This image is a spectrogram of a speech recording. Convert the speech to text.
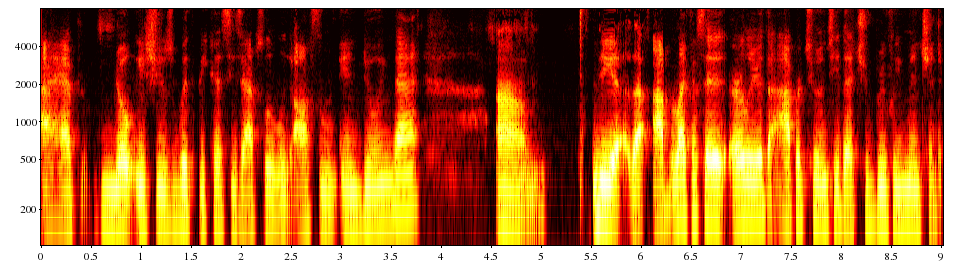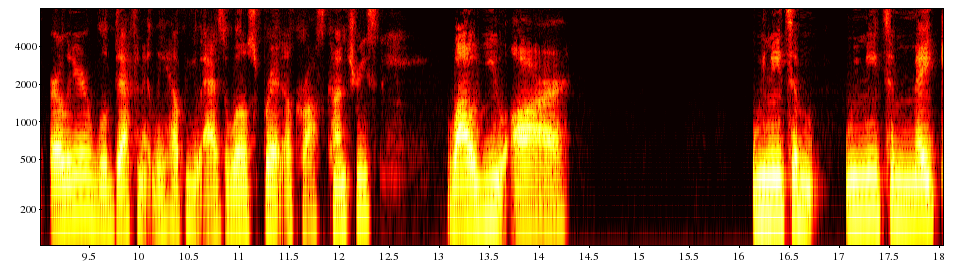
I have no issues with because he's absolutely awesome in doing that. Um, the the like I said earlier, the opportunity that you briefly mentioned earlier will definitely help you as well spread across countries while you are we need to we need to make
